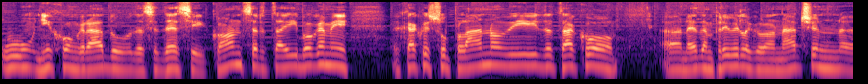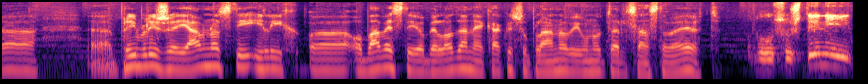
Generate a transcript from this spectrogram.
u njihovom gradu da se desi koncert, a i boga mi kakvi su planovi da tako na jedan privilegovan način približe javnosti ili ih obaveste i obelodane kakvi su planovi unutar sastava EOT. U suštini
